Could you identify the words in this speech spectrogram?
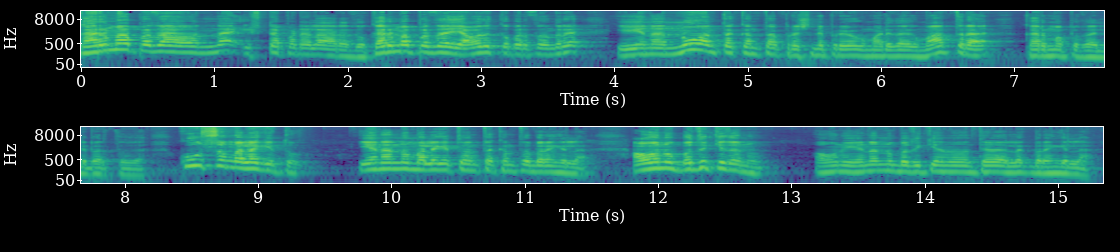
ಕರ್ಮಪದವನ್ನು ಇಷ್ಟಪಡಲಾರದು. ಕರ್ಮಪದ ಯಾವುದಕ್ಕೆ ಬರ್ತದೆ ಅಂದರೆ ಏನನ್ನೂ ಅಂತಕ್ಕಂಥ ಪ್ರಶ್ನೆ ಪ್ರಯೋಗ ಮಾಡಿದಾಗ ಮಾತ್ರ ಕರ್ಮಪದಲ್ಲಿ ಬರ್ತದೆ. ಕೂಸು ಮಲಗಿತು. ಏನನ್ನು ಮಲಗಿತು ಅಂತಕ್ಕಂಥದ್ದು ಬರೋಂಗಿಲ್ಲ. ಅವನು ಬದುಕಿದನು. ಅವನು ಏನನ್ನು ಬದುಕಿದನು ಅಂತೇಳಿ ಅಲ್ಲಕ್ಕೆ ಬರೋಂಗಿಲ್ಲ.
